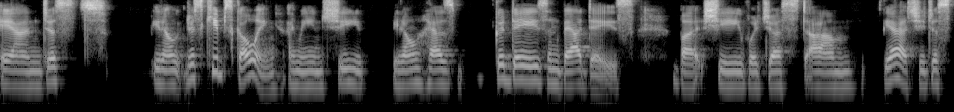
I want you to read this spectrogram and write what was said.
and just, you know, just keeps going. I mean, she, you know, has good days and bad days but she would just um, yeah she just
